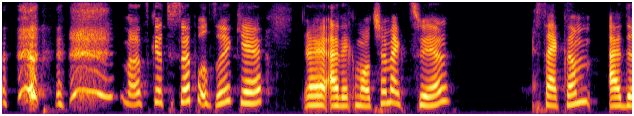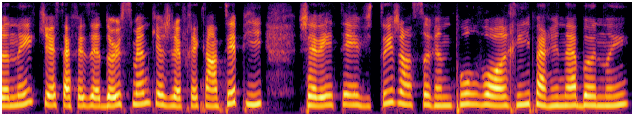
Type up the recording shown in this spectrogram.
Mais en tout cas, tout ça pour dire que euh, avec mon chum actuel, ça a comme a donné que ça faisait deux semaines que je le fréquentais, puis j'avais été invitée, genre, sur une pourvoirie par une abonnée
